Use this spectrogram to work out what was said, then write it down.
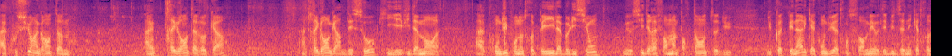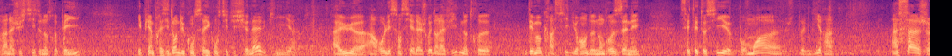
à coup sûr un grand homme, un très grand avocat, un très grand garde des sceaux qui évidemment a conduit pour notre pays l'abolition, mais aussi des réformes importantes du, code pénal qui a conduit à transformer au début des années 80 la justice de notre pays. Et puis un président du Conseil constitutionnel qui a eu un rôle essentiel à jouer dans la vie de notre démocratie durant de nombreuses années. C'était aussi pour moi, je dois le dire, un, sage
